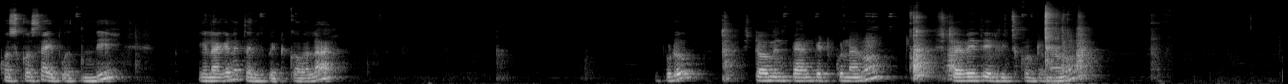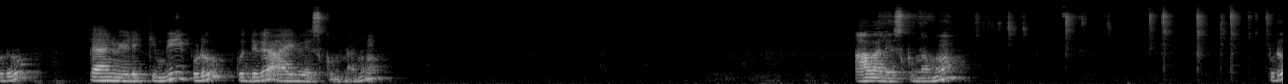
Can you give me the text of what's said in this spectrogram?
కొసకొస అయిపోతుంది. ఇలాగనే తరిగి పెట్టుకోవాలా? ఇప్పుడు స్టవ్ మీద ప్యాన్ పెట్టుకున్నాను. స్టవ్ అయితే వెలిగించుకుంటున్నాను. ఇప్పుడు ప్యాన్ వేడెక్కింది. ఇప్పుడు కొద్దిగా ఆయిల్ వేసుకుంటున్నాను. ఆవాలు వేసుకున్నాము ఇప్పుడు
